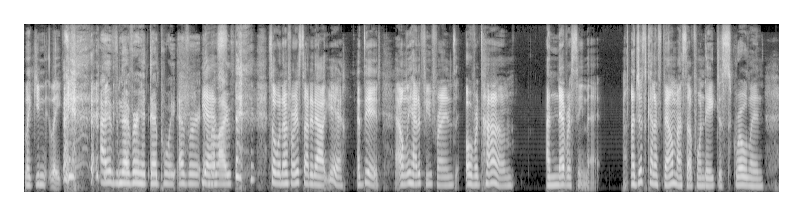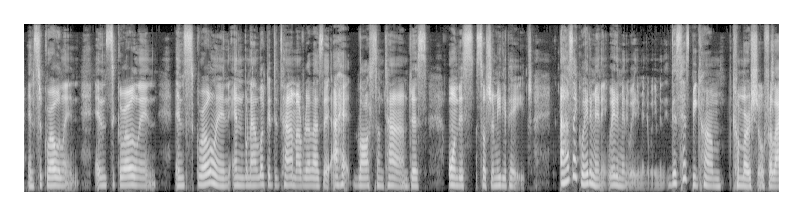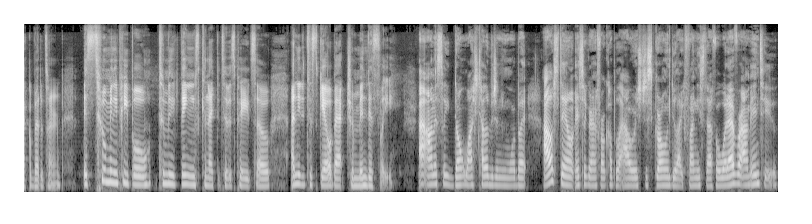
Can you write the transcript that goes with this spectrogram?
Like you like I've never hit that point ever yes. in my life. so when I first started out, yeah, I did. I only had a few friends. Over time, I never seen that. I just kind of found myself one day just scrolling and scrolling and scrolling and scrolling. And when I looked at the time, I realized that I had lost some time just on this social media page. I was like, wait a minute, wait a minute, wait a minute, wait a minute. This has become commercial, for lack of a better term. It's too many people, too many things connected to this page. So I needed to scale back tremendously I honestly don't watch television anymore, but I'll stay on Instagram for a couple of hours just scrolling through like funny stuff or whatever I'm into.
